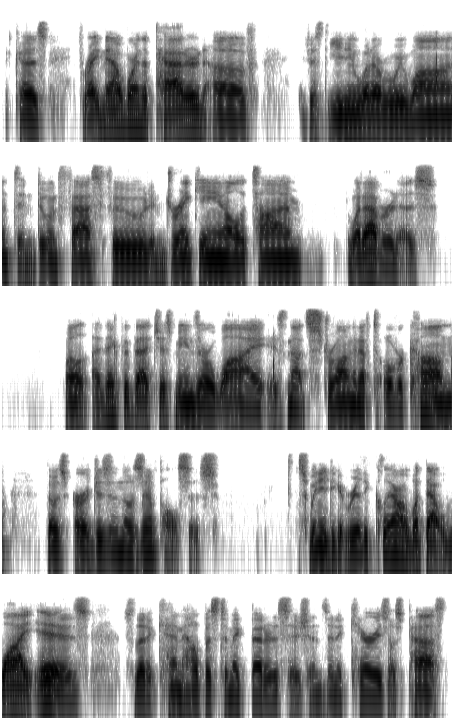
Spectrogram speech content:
Because right now we're in the pattern of just eating whatever we want and doing fast food and drinking all the time, whatever it is. Well, I think that that just means our why is not strong enough to overcome those urges and those impulses. So we need to get really clear on what that why is so that it can help us to make better decisions and it carries us past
